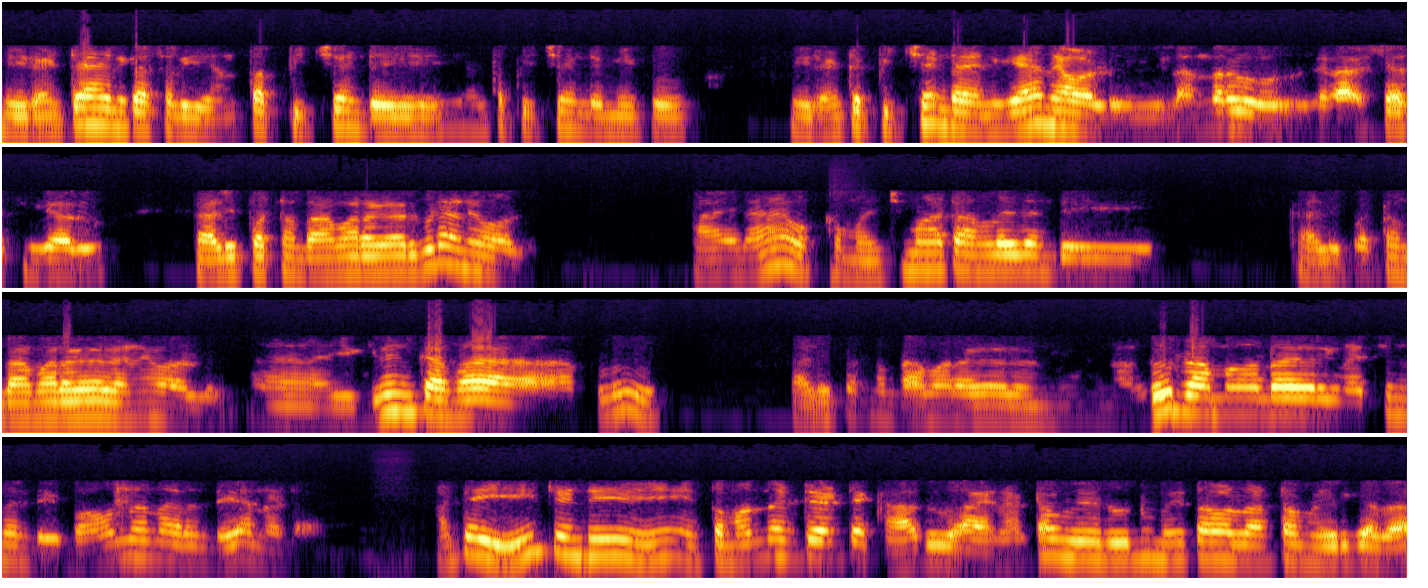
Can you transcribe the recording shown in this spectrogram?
మీరంటే ఆయనకి అసలు ఎంత పిచ్చండి ఎంత పిచ్చండి మీకు. మీరంటే పిచ్చండి ఆయనకి అనేవాళ్ళు. వీళ్ళందరూ రాజశాస్త్రి గారు కాళీపట్నం రామారావు గారు కూడా అనేవాళ్ళు. ఆయన ఒక్క మంచి మాట అనలేదండి. కాళీపట్నం రామారావు గారు అనేవాళ్ళు. ఆ, కథ అప్పుడు కాళీపట్నం రామారావు గారు నల్లూరు రామారావు గారికి నచ్చిందండి. బాగుందన్నారండి అన్నాడు. అంటే ఏంటండి ఇంతమంది అంటే అంటే కాదు ఆయన అంటాం వేరు మిగతా వాళ్ళు అంటాం వేరు కదా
